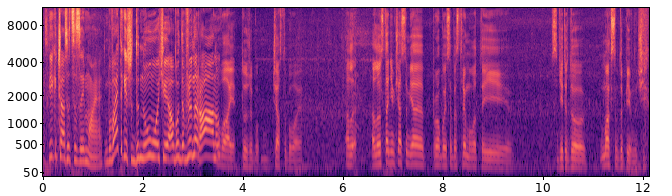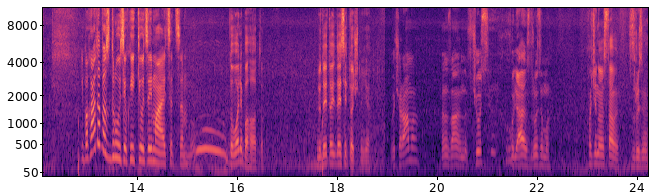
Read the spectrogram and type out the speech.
І скільки часу це займає? Буває таке, що до ночі або до- вже на ранок. Буває, дуже бу- часто буває. Але, але останнім часом я пробую себе стримувати і сидіти до максимум до півночі. І багато у вас друзів, які от займаються цим? Ну, доволі багато. Людей то 10 точно є. Вечорами, я не знаю, вчусь, гуляю з друзями. Ходжу на вистави з друзями.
